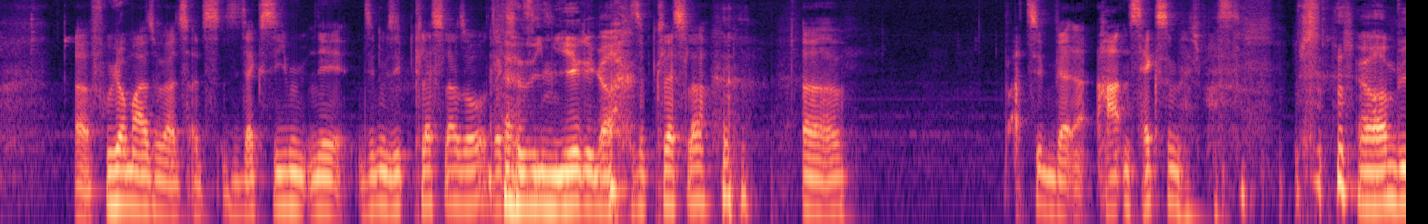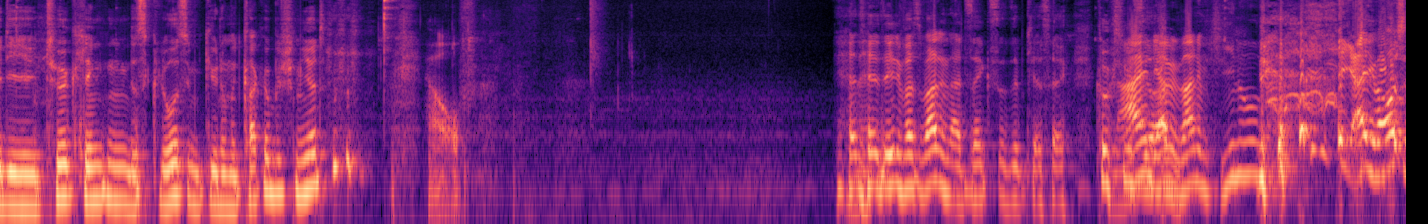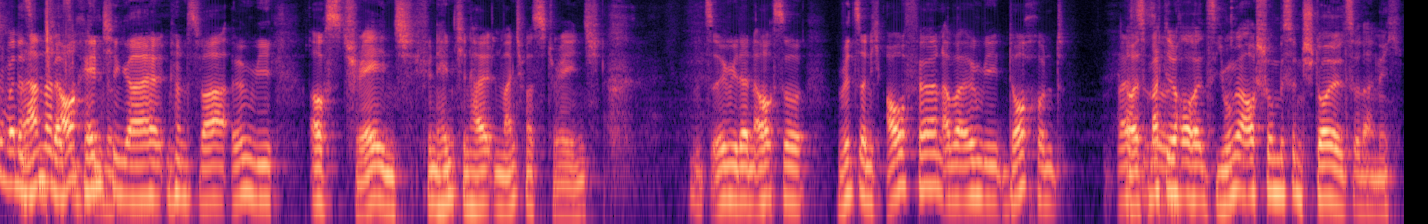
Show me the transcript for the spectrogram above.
Äh, früher mal sogar als, als sechs, sieben, nee, sieben, siebtklässler so. Sechs, Siebenjähriger. Siebtklässler. äh, harten Sex im Spaß. Ja, haben wir die Türklinken des Klos im Kino mit Kacke beschmiert. Hör auf. Ja, was war denn als Sechs- und Siebtklässler? Guckst Nein, so ja, an. wir waren im Kino. ja, ich war auch schon mal das Wir haben dann auch. Händchen gehalten und es war irgendwie auch strange. Ich finde Händchen halten manchmal strange. Wird's irgendwie dann auch so, wird's doch nicht aufhören, aber irgendwie doch und. Aber es macht dir doch auch als Junge auch schon ein bisschen stolz, oder nicht?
